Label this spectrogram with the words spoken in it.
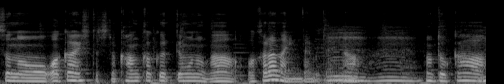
その若い人たちの感覚ってものがわからないんだみたいなのとか、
